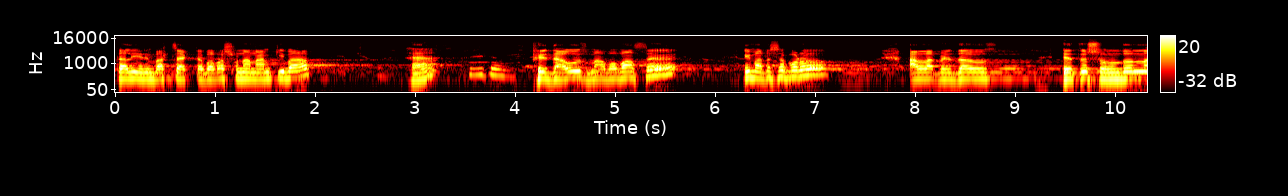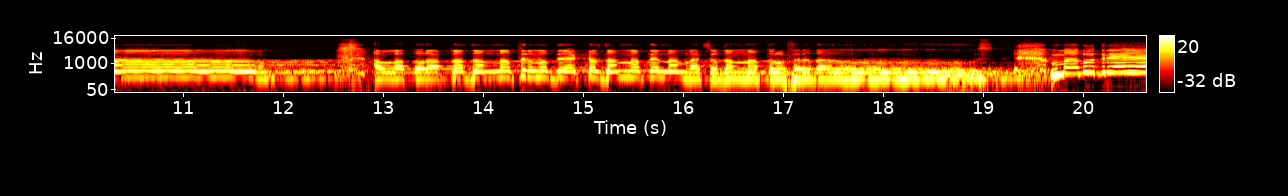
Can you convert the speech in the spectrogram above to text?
তাহলে এর বাচ্চা একটা বাবা শোনা নাম কি বাপ? হ্যাঁ? ফেরদাউস। মা বাবা আছে? এই মাদ্রাসা পড়ো। আল্লাহ ফেরদাউস এত সুন্দর নাম। আল্লাহ তোর আটটা জান্নাতের মধ্যে একটা জান্নাতের নাম রাখছে জান্নাতুল ফেরদাউস। মাবুদ রে!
